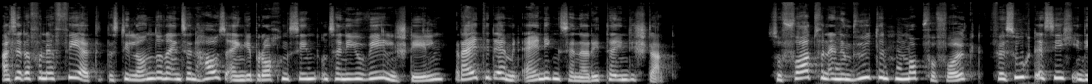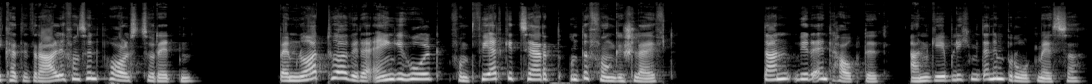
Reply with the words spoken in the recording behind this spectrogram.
Als er davon erfährt, dass die Londoner in sein Haus eingebrochen sind und seine Juwelen stehlen, reitet er mit einigen seiner Ritter in die Stadt. Sofort von einem wütenden Mob verfolgt, versucht er sich in die Kathedrale von St. Paul's zu retten. Beim Nordtor wird er eingeholt, vom Pferd gezerrt und davongeschleift. Dann wird er enthauptet, angeblich mit einem Brotmesser.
